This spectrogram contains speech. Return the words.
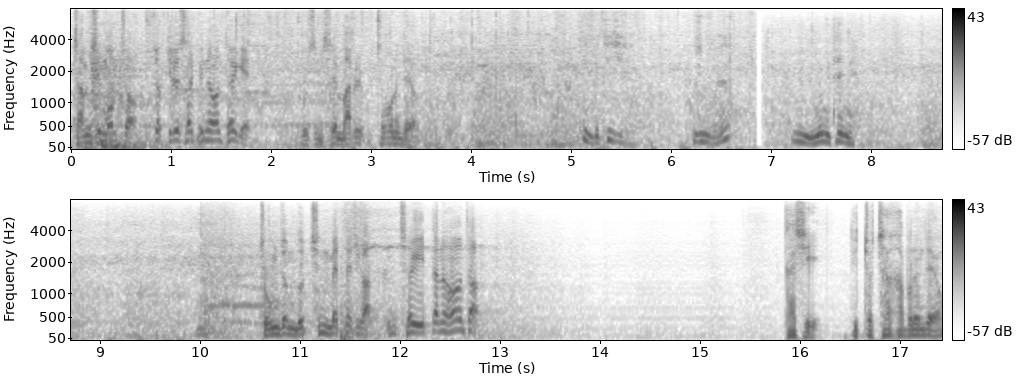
잠시 멈춰 추적기를 살피는 헌터에게 조심스레 말을 붙여보는데요. 이 멧돼지 보신 거예요? 음, 여기 밑에 있네. 조금 전 놓친 멧돼지가 근처에 있다는 헌터. 다시 뒤쫓아 가보는데요.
